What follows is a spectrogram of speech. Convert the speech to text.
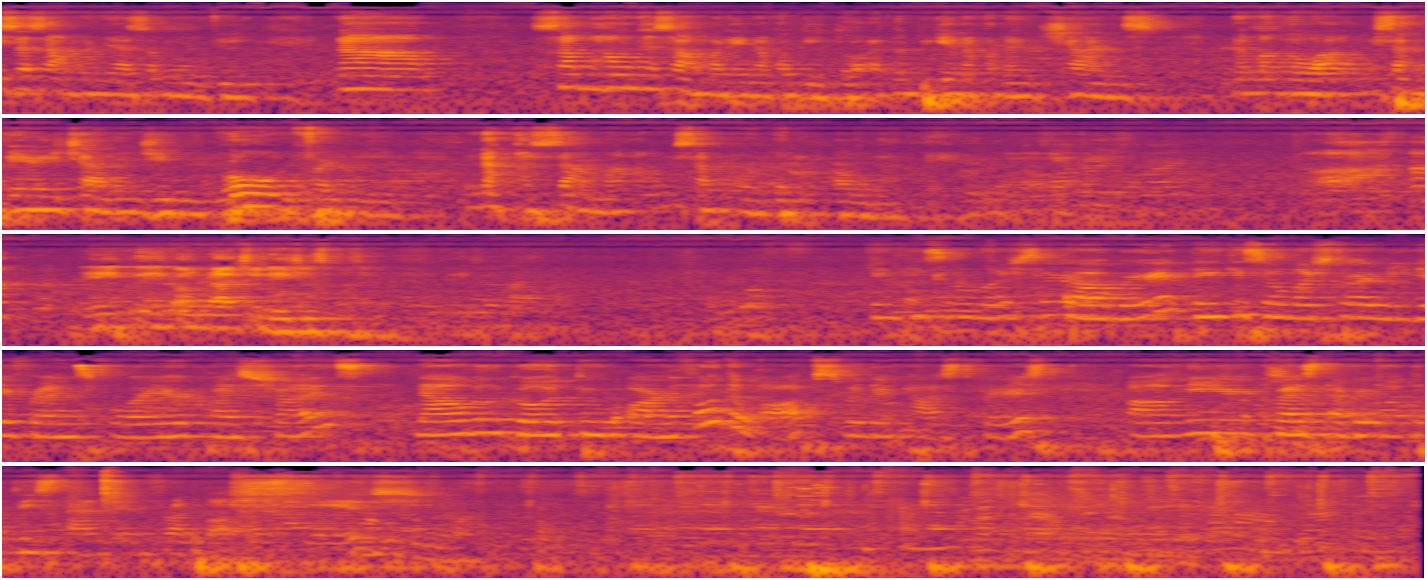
isasama niya sa movie na somehow nasama rin ako dito at nabigyan ako ng chance na magawa ang isang very challenging role for me na kasama ang isang Audrey Paulate. Eh, congratulations po sir. Thank you so much, Sir Robert. Thank you so much to our media friends for your questions. Now we'll go to our photo ops with their cast first. Um, may we request everyone to please stand in front of us on stage.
